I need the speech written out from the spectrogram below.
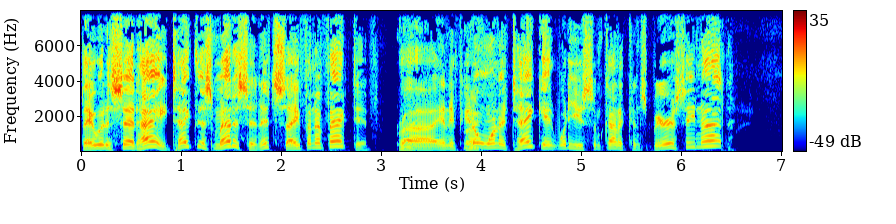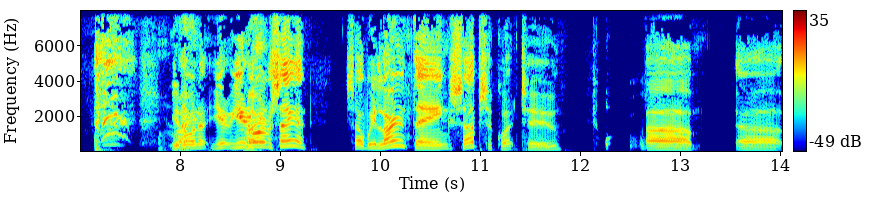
they would have said, "Hey, take this medicine. It's safe and effective." Right. Uh, and if you Right. don't want to take it, what are you, some kind of conspiracy nut? you know what I- you, you know Right. what I'm saying? So we learn things subsequent to uh, uh,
